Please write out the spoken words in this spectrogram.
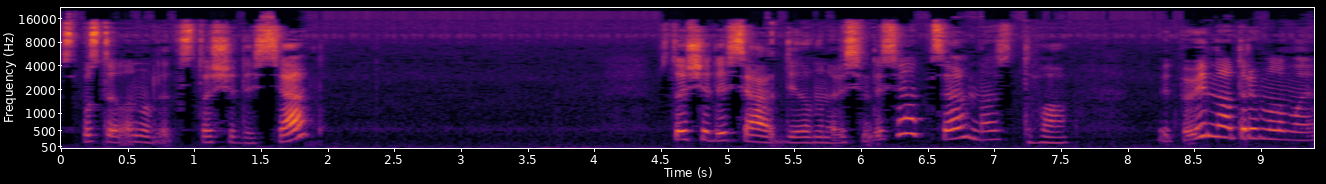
Спустили нулик 160. 160 ділимо на 80, це в нас 2. Відповідно, отримали ми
